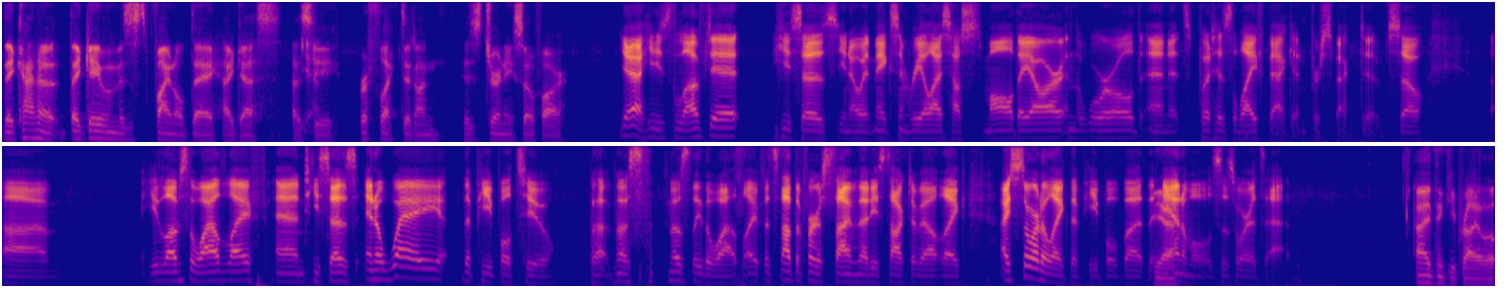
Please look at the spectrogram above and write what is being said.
they kind of they gave him his final day, I guess, as Yeah. he reflected on his journey so far. yeah, he's loved it. He says, you know, it makes him realize how small they are in the world, and it's put his life back in perspective. So, um, he loves the wildlife, and he says, in a way, the people too, but most mostly the wildlife. It's not the first time that he's talked about like I sort of like the people, but the Yeah. animals is where it's at. I think he probably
